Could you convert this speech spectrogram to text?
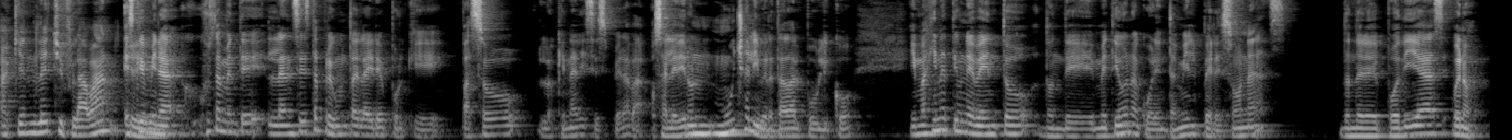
¿A quién le chiflaban? Es que Eh, mira, justamente lancé esta pregunta al aire porque pasó lo que nadie se esperaba. O sea, le dieron mucha libertad al público. Imagínate un evento donde metieron a 40 mil personas, donde podías, bueno,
